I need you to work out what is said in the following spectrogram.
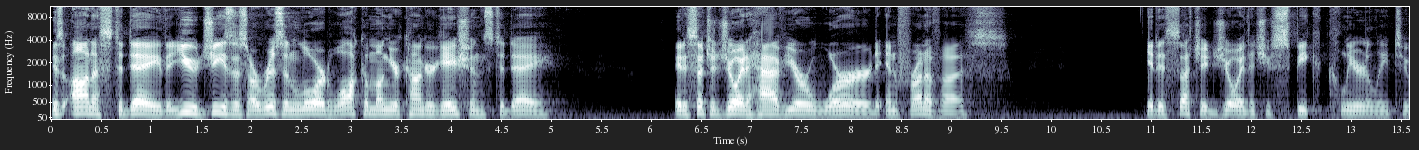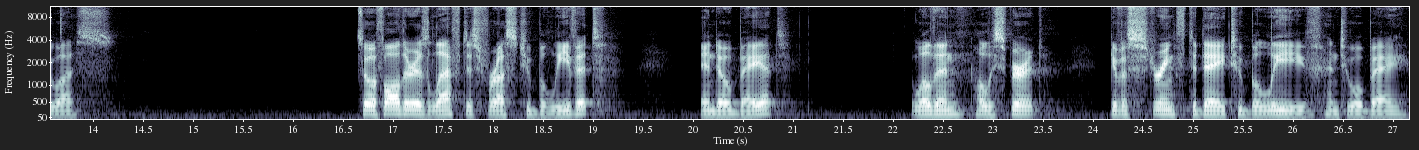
is on us today, that you, Jesus, our risen Lord, walk among your congregations today. It is such a joy to have your word in front of us. It is such a joy that you speak clearly to us. So, if all there is left is for us to believe it and obey it, well, then, Holy Spirit, give us strength today to believe and to obey.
